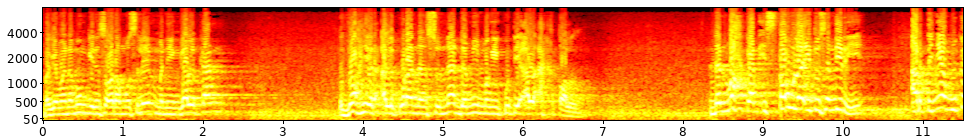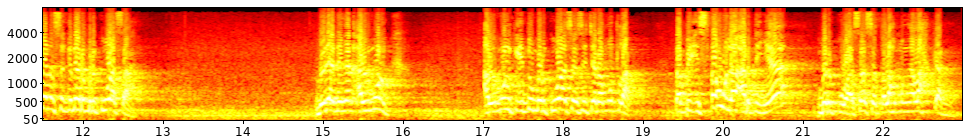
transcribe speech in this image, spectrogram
Bagaimana mungkin seorang muslim meninggalkan zahir Al-Quran dan Sunnah demi mengikuti Al-Akhtal? Dan bahkan istaula itu sendiri artinya bukan sekedar berkuasa. Beda dengan Al-Mulk. Al-Mulk itu berkuasa secara mutlak. Tapi istaula artinya berkuasa setelah mengalahkan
